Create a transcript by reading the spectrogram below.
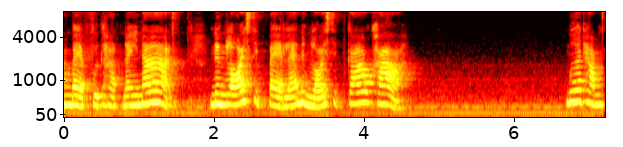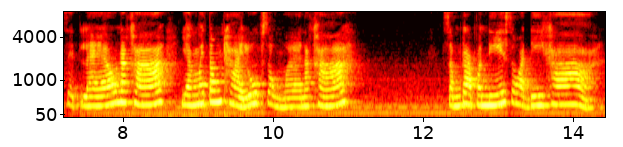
ำแบบฝึกหัดในหน้า 118 และ 119 ค่ะเมื่อทำเสร็จแล้วนะคะ ยังไม่ต้องถ่ายรูปส่งมานะคะสำหรับวันนี้สวัสดีค่ะ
